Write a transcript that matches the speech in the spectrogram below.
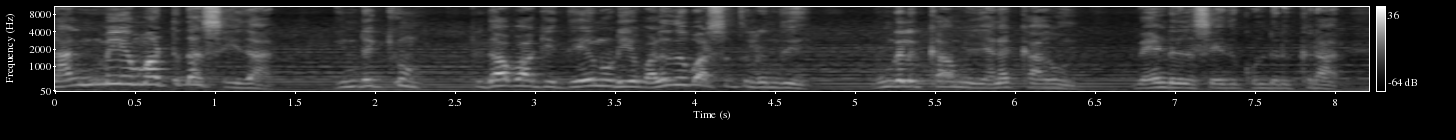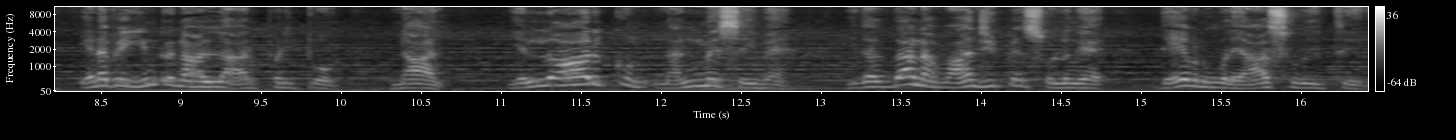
நன்மையை மட்டும்தான் செய்தார். இன்றைக்கும் பிதாவாகிய தேவனுடைய வலது பாசத்திலிருந்து உங்களுக்காகவும் எனக்காகவும் வேண்டுதல் செய்து கொண்டிருக்கிறார். எனவே இன்று நாளில் அர்ப்பணிப்போம். நான் எல்லாருக்கும் நன்மை செய்வேன். இதை தான் நான் வாஞ்சிப்பேன். சொல்லுங்க. தேவன் உங்களை ஆசிர்வதித்து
